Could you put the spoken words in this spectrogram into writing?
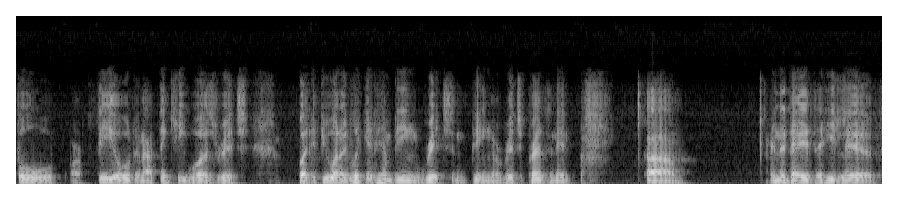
full or filled, and I think he was rich, but if you want to look at him being rich and being a rich president, um, in the days that he lived,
